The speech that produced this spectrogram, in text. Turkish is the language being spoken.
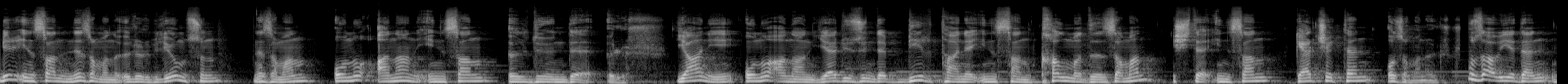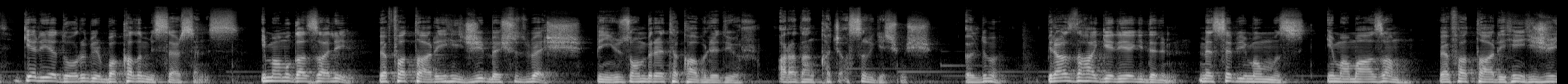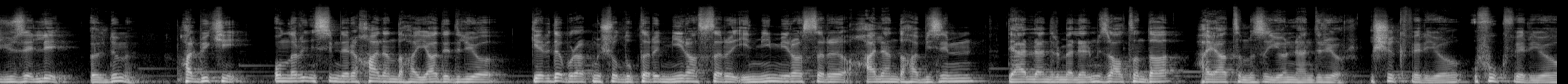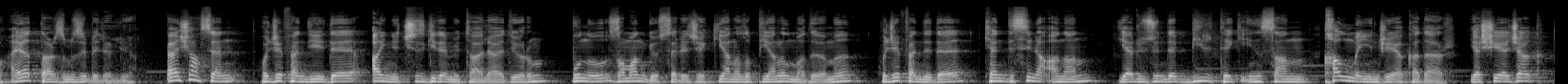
Bir insan ne zaman ölür biliyor musun? Ne zaman? Onu anan insan öldüğünde ölür. Yani onu anan yeryüzünde bir tane insan kalmadığı zaman işte insan gerçekten o zaman ölür. Bu zaviyeden geriye doğru bir bakalım isterseniz. İmam Gazali vefat tarihi Hicri 505, 1111'e tekabül ediyor. Aradan kaç asır geçmiş. Öldü mü? Biraz daha geriye gidelim. Mezhep imamımız İmam-ı Azam vefat tarihi Hicri 150 öldü mü? Halbuki onların isimleri halen daha yad ediliyor. Geride bırakmış oldukları mirasları, ilmi mirasları halen daha bizim değerlendirmelerimiz altında hayatımızı yönlendiriyor. Işık veriyor, ufuk veriyor, hayat tarzımızı belirliyor. Ben şahsen Hoca Efendi'yi de aynı çizgide mütalaa ediyorum. Bunu zaman gösterecek yanılıp yanılmadığımı Hoca Efendi de kendisini anan yeryüzünde bir tek insan kalmayıncaya kadar yaşayacak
